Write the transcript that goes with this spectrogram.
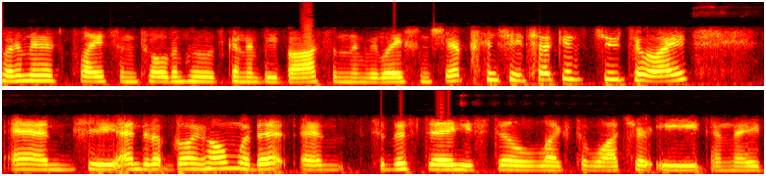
put him in his place and told him who was going to be boss in the relationship. And she took his chew toy, and she ended up going home with it. And to this day, he still likes to watch her eat, and they,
